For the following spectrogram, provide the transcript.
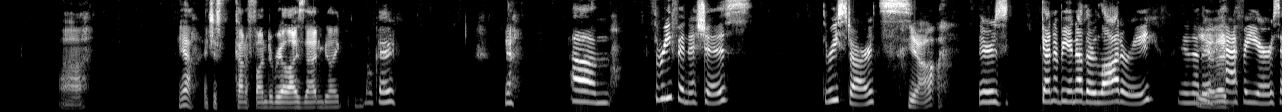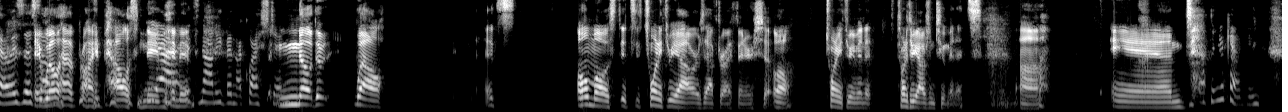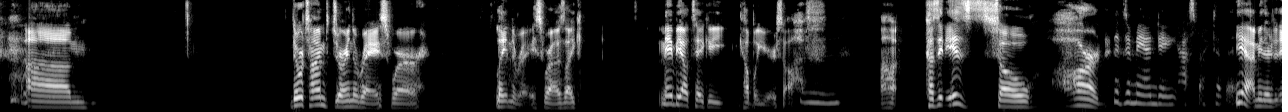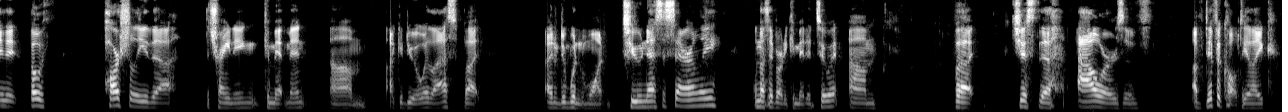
uh yeah, it's just kind of fun to realize that and be like, okay, yeah. um, three finishes, three starts. yeah, There's gonna be another lottery in another Yeah, that- half a year or so. Is this? it will have Bryon Powell's name yeah, in it. it's not even a question. No, there, well, it's almost it's, it's 23 hours after I finish. So, well, 23 minute, 23 hours and two minutes, uh, and you're counting. um, there were times during the race where, late in the race, where I was like, maybe I'll take a couple years off Mm, because it is so hard. the demanding aspect of it. Yeah, I mean, there's in it both partially the the training commitment. Um, I could do it with less, but I wouldn't want to necessarily unless I've already committed to it. Um, but just the hours of of difficulty, like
